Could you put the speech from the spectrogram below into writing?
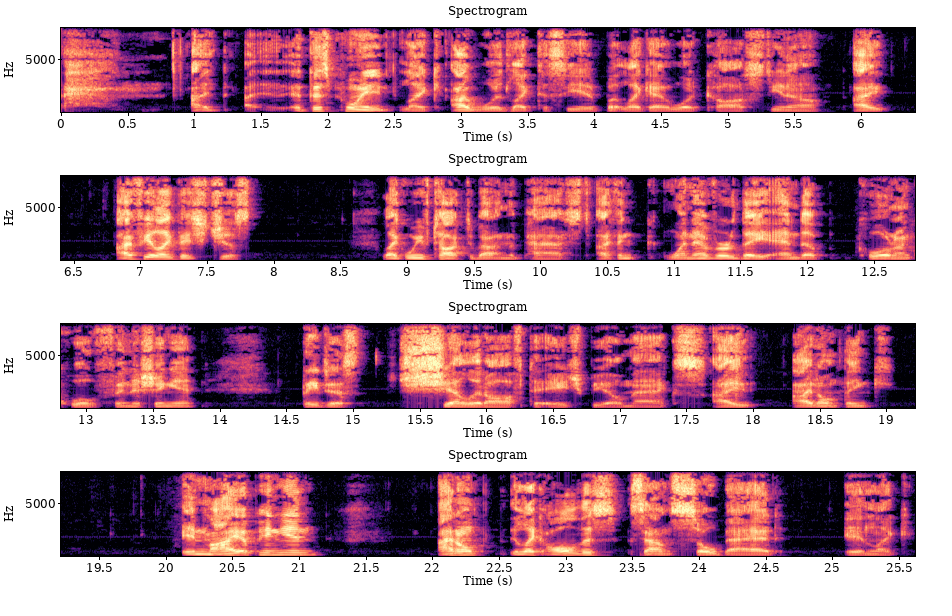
I, I at this point, like I would like to see it, but like at what cost? You know, I I feel like they should just like we've talked about in the past. I think whenever they end up quote unquote finishing it, they just shell it off to HBO Max. I I don't think, in my opinion, I don't like all this sounds so bad in like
